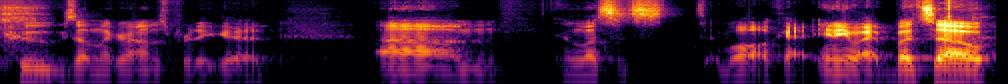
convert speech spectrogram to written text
Cougs on the ground is pretty good. Um, unless it's well, okay. Anyway, but so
